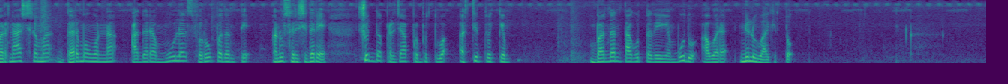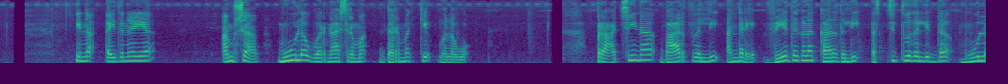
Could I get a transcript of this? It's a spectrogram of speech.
ವರ್ಣಾಶ್ರಮ ಧರ್ಮವನ್ನು ಅದರ ಮೂಲ ಸ್ವರೂಪದಂತೆ ಅನುಸರಿಸಿದರೆ ಶುದ್ಧ ಪ್ರಜಾಪ್ರಭುತ್ವ ಅಸ್ತಿತ್ವಕ್ಕೆ ಬಂದಂತಾಗುತ್ತದೆ ಎಂಬುದು ಅವರ ನಿಲುವಾಗಿತ್ತು. ಇನ್ನು ಐದನೆಯ ಅಂಶ, ಮೂಲ ವರ್ಣಾಶ್ರಮ ಧರ್ಮಕ್ಕೆ ಒಲವು. ಪ್ರಾಚೀನ ಭಾರತದಲ್ಲಿ ಅಂದರೆ ವೇದಗಳ ಕಾಲದಲ್ಲಿ ಅಸ್ತಿತ್ವದಲ್ಲಿದ್ದ ಮೂಲ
